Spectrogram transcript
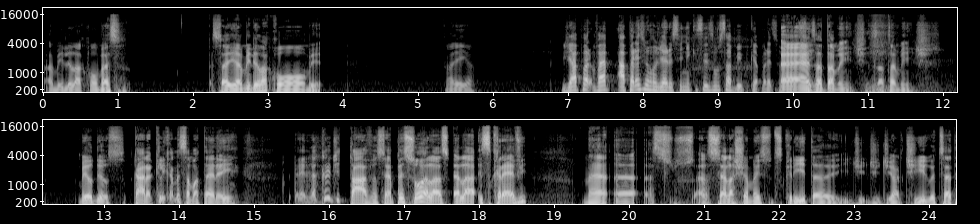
A Mili Lacombe. Essa, essa aí é a Mili Lacombe. Olha aí, ó. Já apa- vai, aparece o Rogério Senna aqui, vocês vão saber porque aparece o Rogério É, Ceni. exatamente. Exatamente. Meu Deus. Cara, clica nessa matéria aí. É inacreditável. Assim, a pessoa, ela, ela escreve, né? s- se ela chama isso de escrita, de, de, de artigo, etc.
